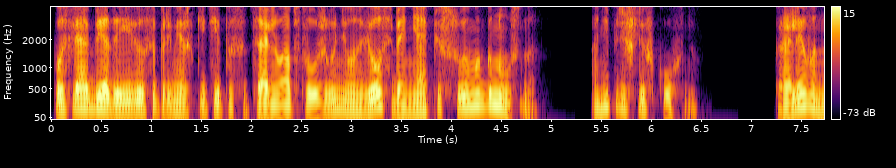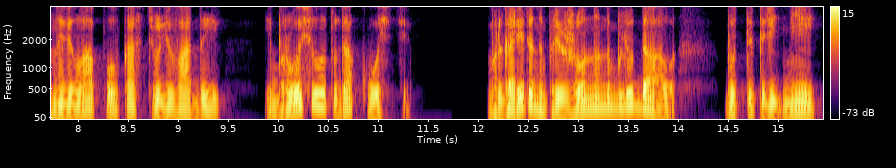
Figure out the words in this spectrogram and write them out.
После обеда явился примерский тип из социального обслуживания, он вел себя неописуемо гнусно. Они перешли в кухню. Королева налила пол кастрюли воды и бросила туда кости. Маргарита напряженно наблюдала, будто перед ней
